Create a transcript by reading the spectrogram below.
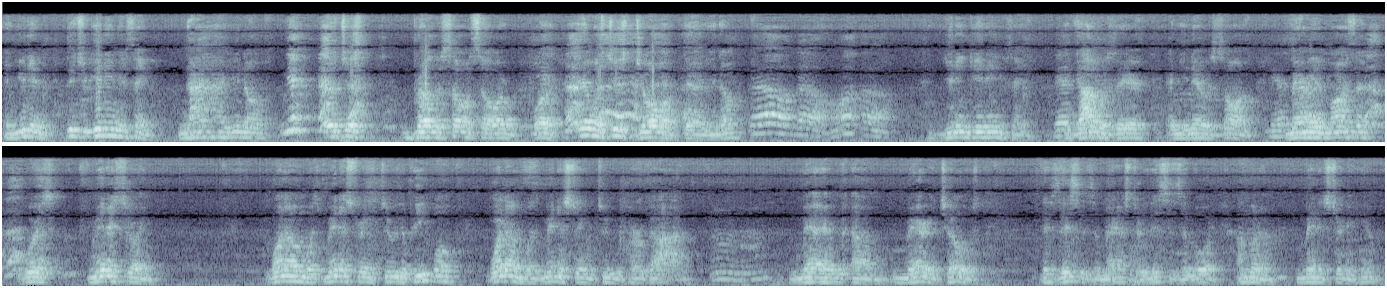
And you didn't, did you get anything? Nah, you know, it was just brother so-and-so or, or it was just Joe up there, you know. No, no. Uh-uh. You didn't get anything. That's God was there and you never saw him. That's Mary right. and Martha was ministering. One of them was ministering to the people. One of them was ministering to her God. Mm-hmm. Mary, um, Mary chose, this, this is a master, this is the Lord. I'm going to minister to him.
